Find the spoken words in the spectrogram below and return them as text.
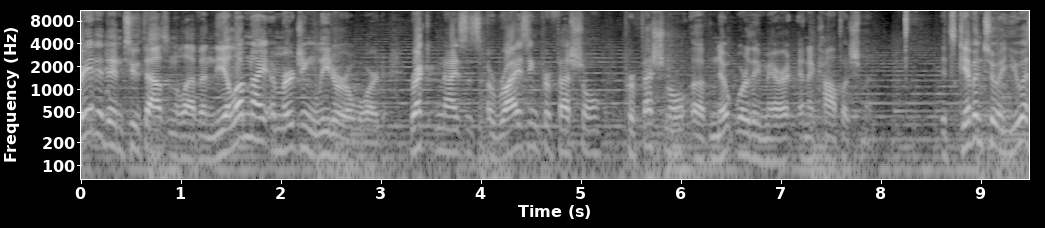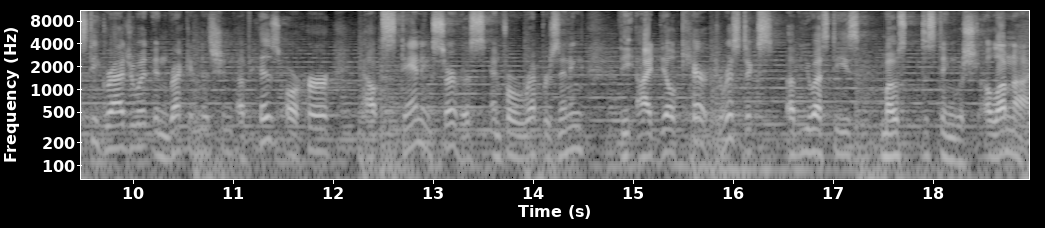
Created in 2011, the Alumni Emerging Leader Award recognizes a rising professional, professional of noteworthy merit and accomplishment. It's given to a USD graduate in recognition of his or her outstanding service and for representing the ideal characteristics of USD's most distinguished alumni.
